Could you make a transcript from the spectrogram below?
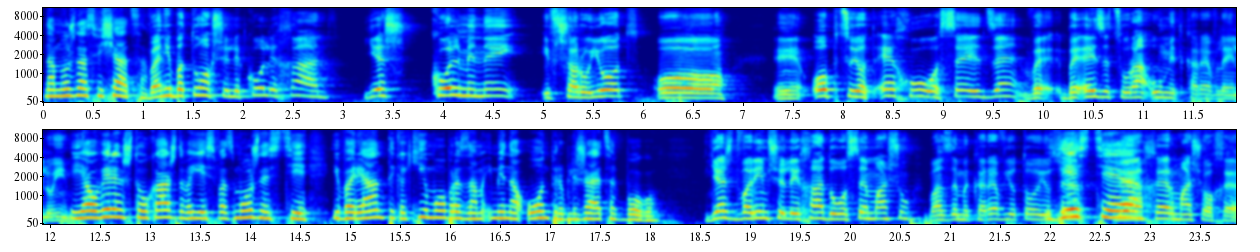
Нам нужно освещаться. ואני בטוח שלכל אחד יש כל מיני אפשרויות או אה, אופציות איך הוא עושה את זה ובאיזה צורה הוא מתקרב לאלוהים. И я уверен, что у каждого есть возможности и варианты, каким образом именно он приближается к Богу. יש דברים שלאחד הוא עושה משהו ואז זה מקרב אותו יותר, есть, אה, לאחר משהו אחר.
